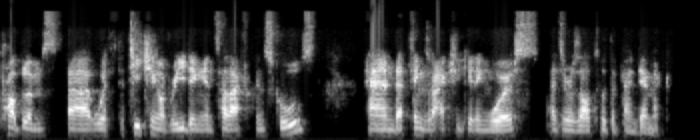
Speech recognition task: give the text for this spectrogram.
problems uh, with the teaching of reading in South African schools, and that things are actually getting worse as a result of the pandemic.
